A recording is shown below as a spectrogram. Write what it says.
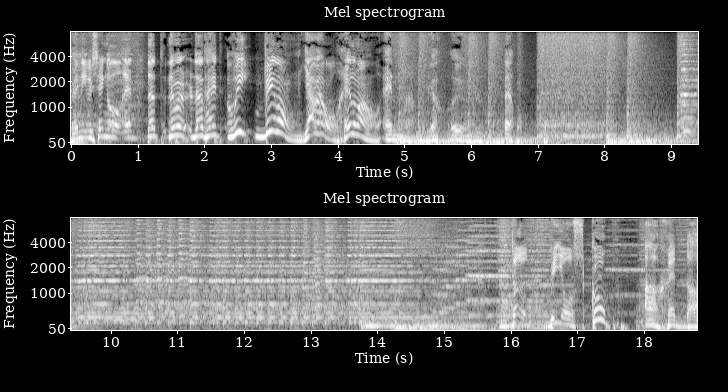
Een nieuwe single. En dat nummer dat heet We Belong. Jawel, helemaal. En eh, ja, eh, ja. bioscoopagenda.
